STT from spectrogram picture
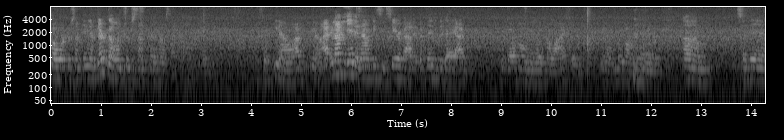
coworkers or something, and they're going through something. I was like, oh you know, I, you know, I, and I meant it, and I would be sincere about it. But at the end of the day, I go home and live my life and you know move on mm-hmm. or whatever. Um, so then,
